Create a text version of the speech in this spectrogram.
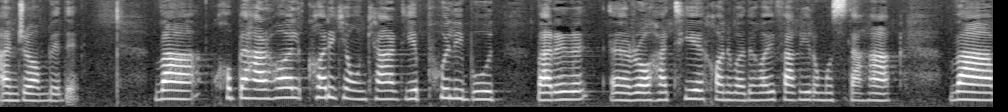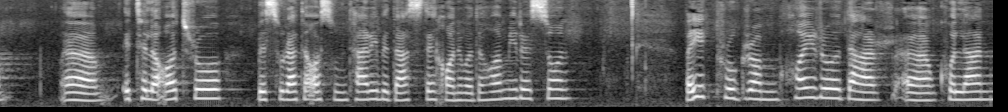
انجام بده. و خب به هر حال کاری که اون کرد یه پلی بود برای راحتی خانواده های فقیر و مستحق و اطلاعات رو به صورت آسونتری به دست خانواده ها میرسون و یک پروگرام هایی رو در کلن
